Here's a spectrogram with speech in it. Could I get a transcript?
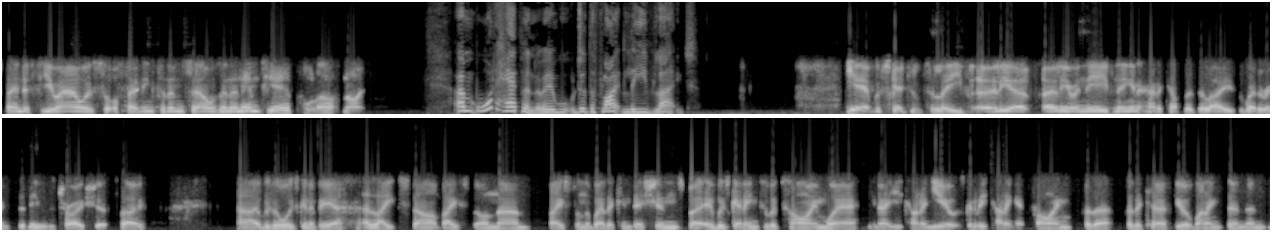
spend a few hours sort of fending for themselves in an empty airport last night. Um, what happened? I mean, did the flight leave late? Yeah, it was scheduled to leave earlier earlier in the evening, and it had a couple of delays. The weather in Sydney was atrocious, so uh, it was always going to be a, a, late start based on um, based on the weather conditions. But it was getting to a time where you know you kind of knew it was going to be cutting it fine for the for the curfew at Wellington, and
